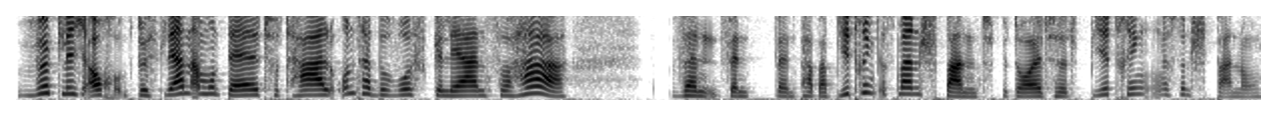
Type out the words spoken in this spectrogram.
wirklich auch durchs Lernen am Modell total unterbewusst gelernt, so ha, wenn, wenn, wenn Papa Bier trinkt, ist man entspannt. Bedeutet, Bier trinken ist Entspannung.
